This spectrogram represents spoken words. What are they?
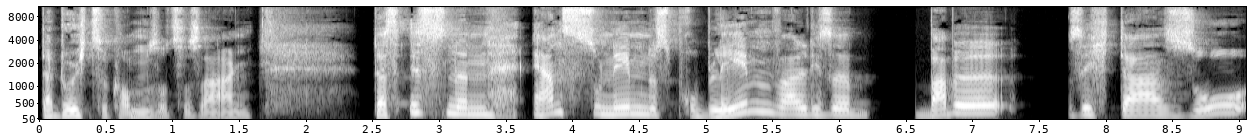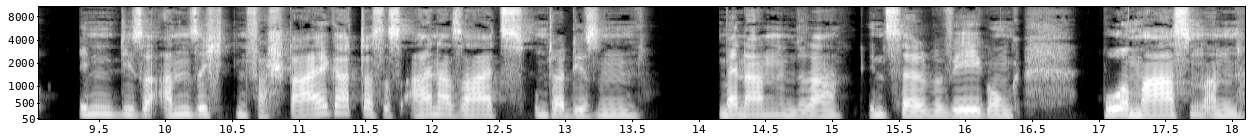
da durchzukommen sozusagen. Das ist ein ernstzunehmendes Problem, weil diese Bubble sich da so in diese Ansichten versteigert, dass es einerseits unter diesen Männern in dieser Incel-Bewegung hohe Maßen an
